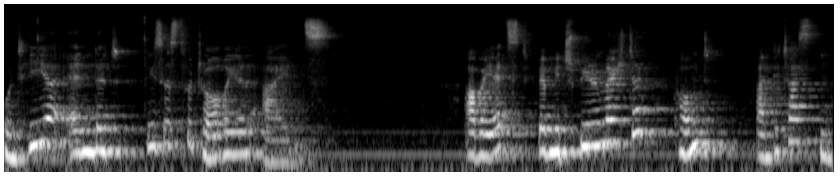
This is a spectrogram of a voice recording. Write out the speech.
Und hier endet dieses Tutorial 1. Aber jetzt, wer mitspielen möchte, kommt an die Tasten.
